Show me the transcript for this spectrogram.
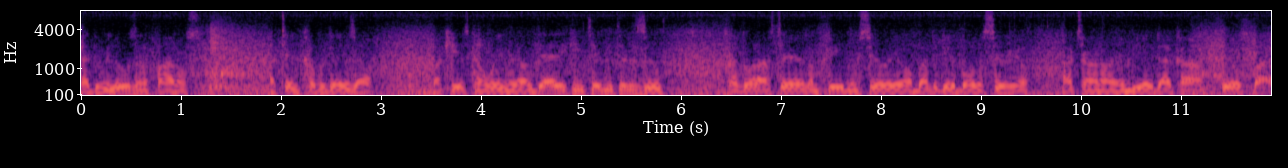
after we lose in the finals, I take a couple days off. My kids come wake me up, Daddy, can you take me to the zoo? So I go downstairs, I'm feeding them cereal, I'm about to get a bowl of cereal. I turn on NBA.com, Phil's fire.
